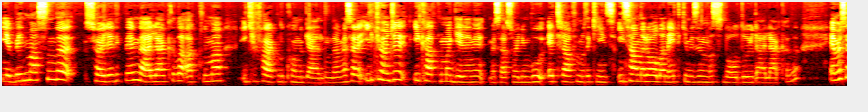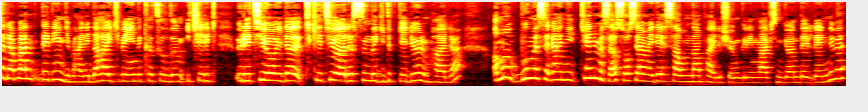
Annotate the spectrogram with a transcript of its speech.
Ya benim aslında söylediklerinle alakalı aklıma iki farklı konu geldiğinde. Mesela ilk önce ilk aklıma geleni mesela söyleyeyim bu etrafımızdaki ins- insanlara olan etkimizin nasıl olduğuyla alakalı. Ya mesela ben dediğin gibi hani daha iki ve yeni katıldığım içerik üretiyor ile tüketiyor arasında gidip geliyorum hala. Ama bu mesela hani kendi mesela sosyal medya hesabımdan paylaşıyorum Green Vibes'in gönderilerini ve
